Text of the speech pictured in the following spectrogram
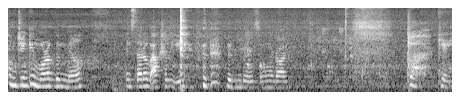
I'm drinking more of the milk instead of actually eating the noodles. Oh my god. okay.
